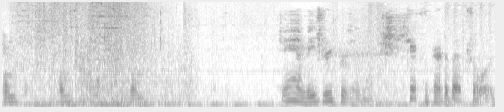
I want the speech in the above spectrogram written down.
Boom, boom, boom. Damn, these Reapers are not shit compared to that sword.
